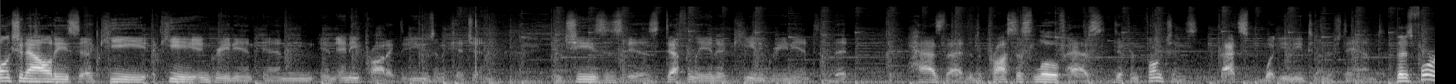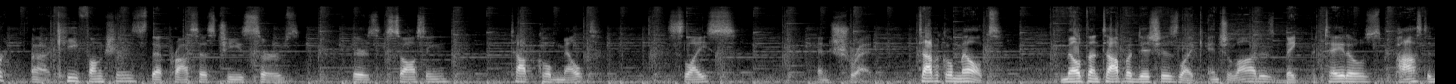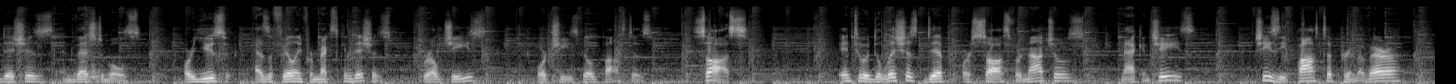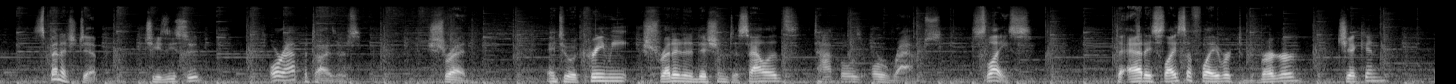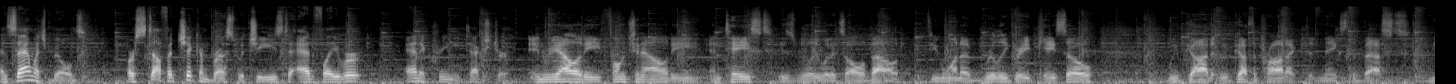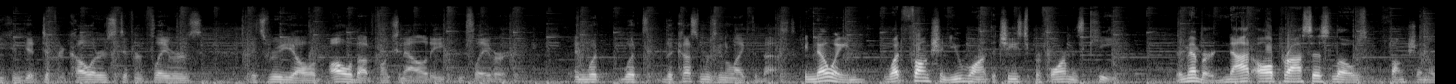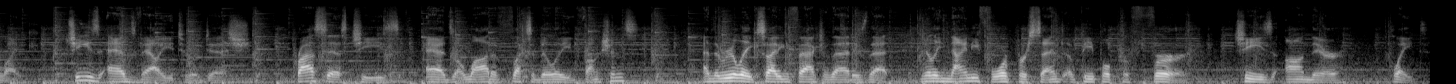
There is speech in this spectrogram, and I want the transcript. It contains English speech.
Functionality is a key, a key ingredient in, in any product that you use in the kitchen. And cheese is, is definitely a key ingredient that has that. And the processed loaf has different functions. That's what you need to understand. There's four uh, key functions that processed cheese serves. There's saucing, topical melt, slice, and shred. Topical melt Melt on top of dishes like enchiladas, baked potatoes, pasta dishes, and vegetables, or use as a filling for Mexican dishes, grilled cheese, or cheese-filled pastas. Sauce. Into a delicious dip or sauce for nachos, mac and cheese, cheesy pasta primavera, spinach dip, cheesy soup, or appetizers. Shred. Into a creamy, shredded addition to salads, tacos, or wraps. Slice to add a slice of flavor to burger, chicken, and sandwich builds, or stuff a chicken breast with cheese to add flavor and a creamy texture. In reality, functionality and taste is really what it's all about. If you want a really great queso, we've got it. We've got the product that makes the best. You can get different colors, different flavors. It's really all, all about functionality and flavor and what, what the customer's gonna like the best. Knowing what function you want the cheese to perform is key. Remember, not all processed loaves function alike. Cheese adds value to a dish. Processed cheese adds a lot of flexibility and functions. And the really exciting fact of that is that nearly 94% of people prefer cheese on their plate.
